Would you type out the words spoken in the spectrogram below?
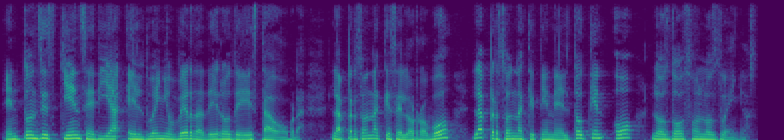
Entonces, ¿quién sería el dueño verdadero de esta obra? ¿La persona que se lo robó, la persona que tiene el token o los dos son los dueños?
